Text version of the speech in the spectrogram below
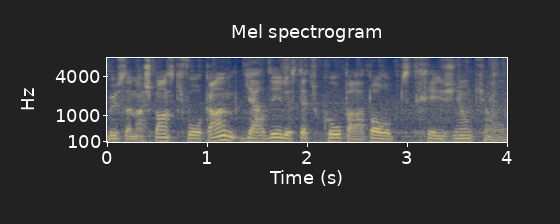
Mais justement, je pense qu'il faut quand même garder le statu quo par rapport aux petites régions qui ont.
